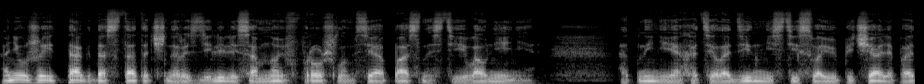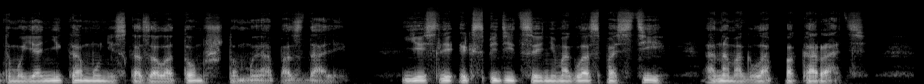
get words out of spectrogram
Они уже и так достаточно разделили со мной в прошлом все опасности и волнения. Отныне я хотел один нести свою печаль, поэтому я никому не сказал о том, что мы опоздали. Если экспедиция не могла спасти, она могла покарать.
